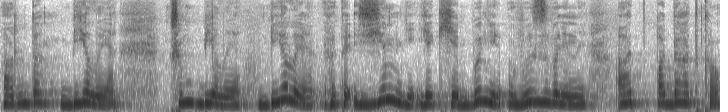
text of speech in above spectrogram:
а руда белыя. Чаму белыя? Белыя гэта землі, якія былі вызвалены ад падаткаў.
